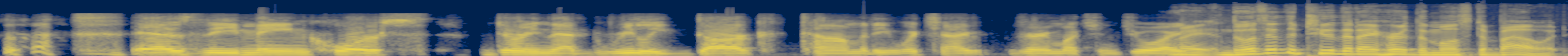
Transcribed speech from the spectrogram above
as the main course during that really dark comedy, which I very much enjoyed. Right, and those are the two that I heard the most about.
